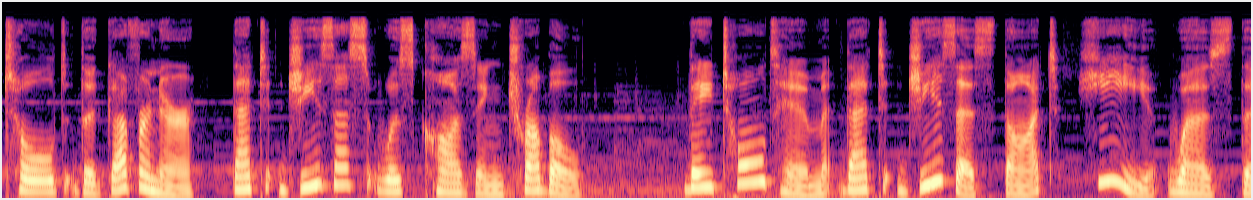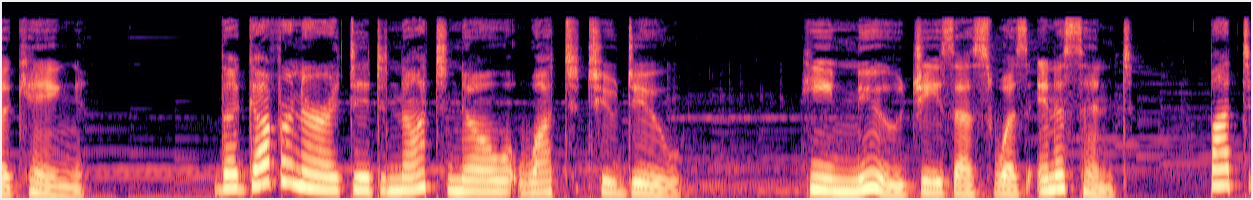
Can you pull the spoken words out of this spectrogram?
told the governor that Jesus was causing trouble. They told him that Jesus thought he was the king. The governor did not know what to do. He knew Jesus was innocent, but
